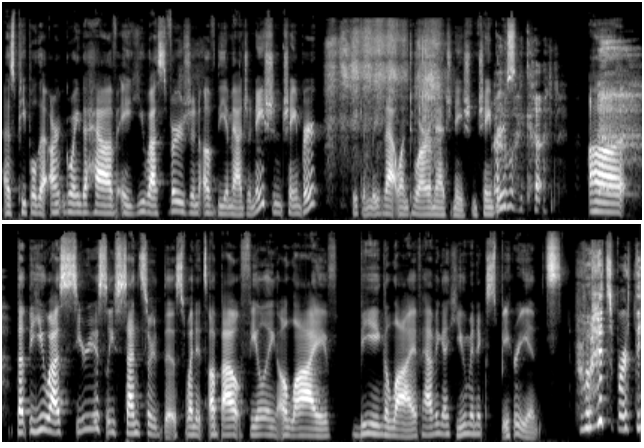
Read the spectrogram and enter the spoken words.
as people that aren't going to have a US version of the Imagination Chamber. We can leave that one to our Imagination Chambers. Oh my god. Uh, that the US seriously censored this when it's about feeling alive, being alive, having a human experience. For what it's worth, the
